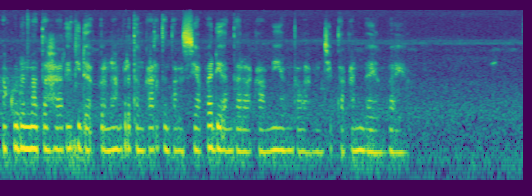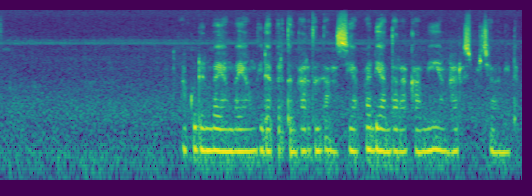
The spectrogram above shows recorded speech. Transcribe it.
Aku dan matahari tidak pernah bertengkar tentang siapa di antara kami yang telah menciptakan bayang-bayang. Aku dan bayang-bayang tidak bertengkar tentang siapa di antara kami yang harus berjalan depan.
